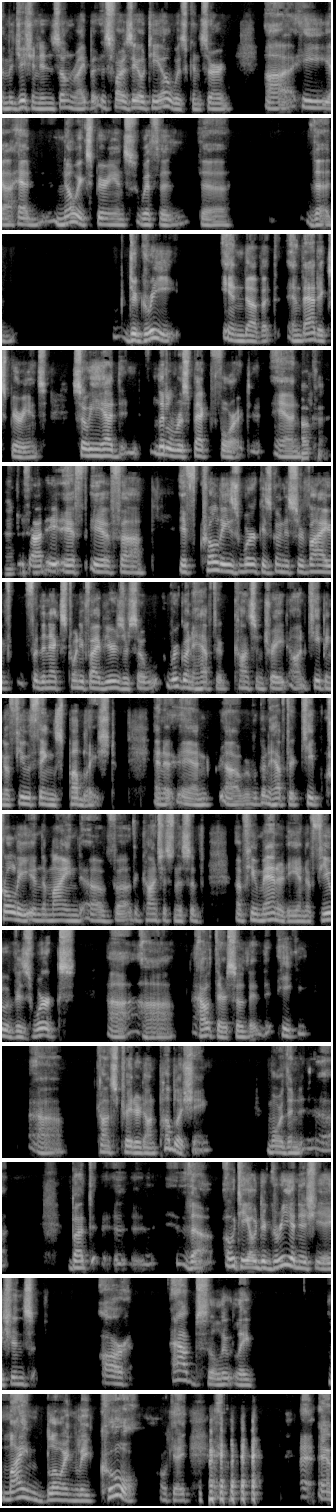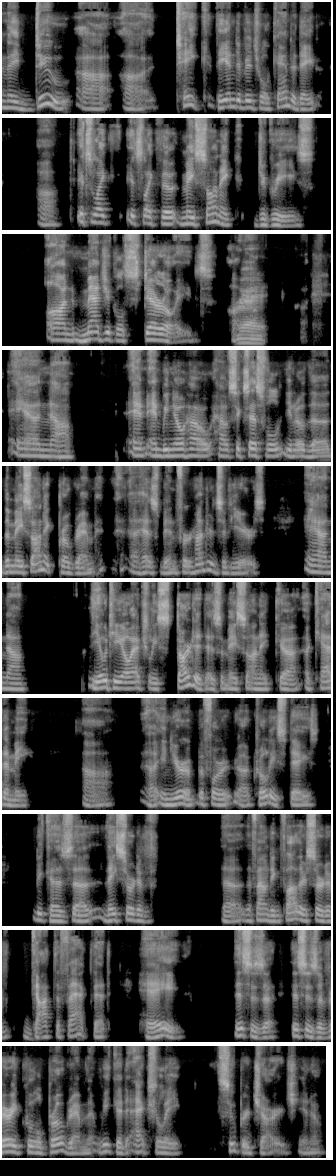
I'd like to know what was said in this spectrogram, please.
a magician in his own right, but as far as the OTO was concerned, uh, he uh, had no experience with the the the degree end of it and that experience. So he had little respect for it, and okay. he thought if if uh, if Crowley's work is going to survive for the next 25 years or so, we're going to have to concentrate on keeping a few things published. And, and uh, we're going to have to keep Crowley in the mind of uh, the consciousness of, of humanity and a few of his works uh, uh out there so that he uh, concentrated on publishing more than. Uh, but the OTO degree initiations are absolutely mind-blowingly cool okay and, and, they do uh, uh, take the individual candidate uh, it's like it's like the masonic degrees on magical steroids. Uh, right. and uh, and and we know how how successful you know the the Masonic program has been for hundreds of years, and uh, the OTO actually started as a Masonic uh, academy uh, uh in Europe before uh, Crowley's days, because uh, they sort of the the founding fathers sort of got the fact that hey, this is a this is a very cool program that we could actually supercharge, you know.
